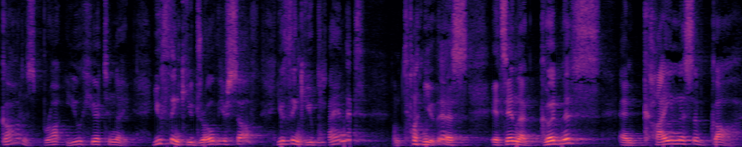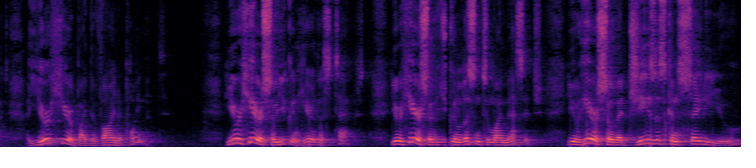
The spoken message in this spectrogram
God has brought you here tonight. You think you drove yourself? You think you planned it? I'm telling you this it's in the goodness and kindness of God. You're here by divine appointment. You're here so you can hear this text. You're here so that you can listen to my message. You're here so that Jesus can say to you,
